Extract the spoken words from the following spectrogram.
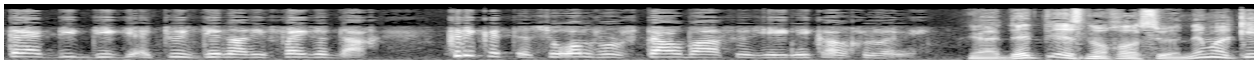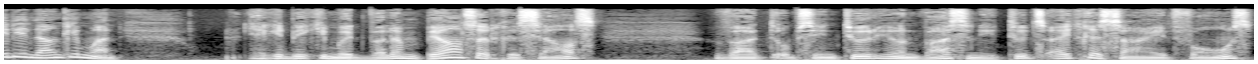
trek die die toets deur na die vyfde dag. Cricket is so onvoorspelbaar soos jy nie kan glo nie. Ja, dit is nogal so. Nee, maar Kitty, dankie man. Ek het 'n bietjie met Willem Pelser gesels wat op Centurion was en die toets uitgesaai het vir ons.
